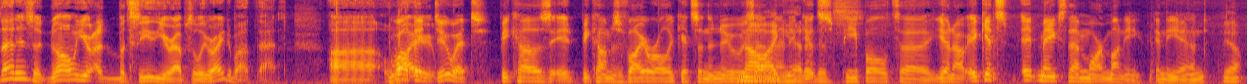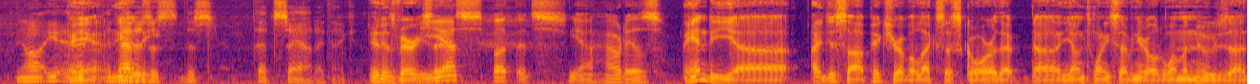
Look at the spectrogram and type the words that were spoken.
That is a no. You're but see, you're absolutely right about that. Uh, Well, why- they do it because it becomes viral. It gets in the news, No, and I then get it it. gets It's- people to, you know, it gets it makes them more money in the end. Yeah, you know, Yeah, and that is Andy. this, this that's sad. I think. It is very sad. Yes, but it's yeah how it is. Andy, uh, I just saw a picture of Alexa Score, that uh, young 27 year old woman who's, uh,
